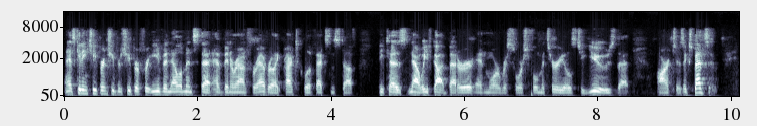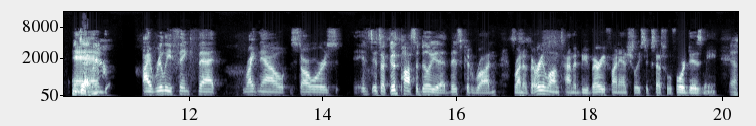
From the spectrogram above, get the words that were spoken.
and it's getting cheaper and cheaper and cheaper for even elements that have been around forever, like practical effects and stuff, because now we've got better and more resourceful materials to use that aren't as expensive. Exactly. And I really think that right now Star Wars it's it's a good possibility that this could run run a very long time and be very financially successful for Disney. Yeah.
